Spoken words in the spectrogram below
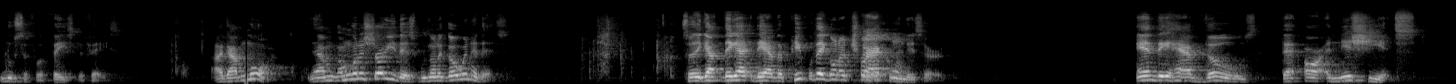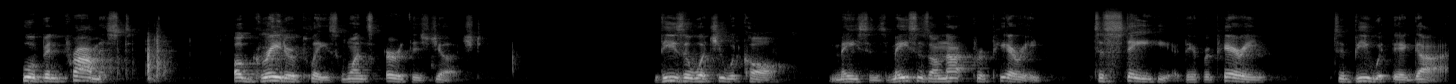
Lucifer face to face. I got more. Now I'm, I'm going to show you this. We're going to go into this. So they got they got they have the people they're going to track on this earth. And they have those that are initiates who have been promised a greater place once earth is judged. These are what you would call Masons. Masons are not preparing to stay here, they're preparing to be with their God.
